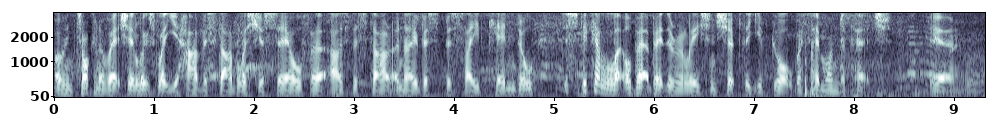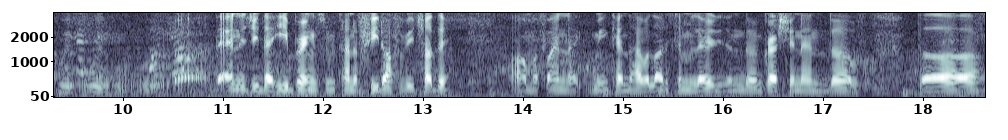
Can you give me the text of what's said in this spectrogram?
I mean, talking of which, it looks like you have established yourself uh, as the starter now beside Kendall. Just speak a little bit about the relationship that you've got with him on the pitch. Yeah, we, we, we, uh, the energy that he brings, we kind of feed off of each other. Um, I find like me and Kendall have a lot of similarities in the aggression and the the,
